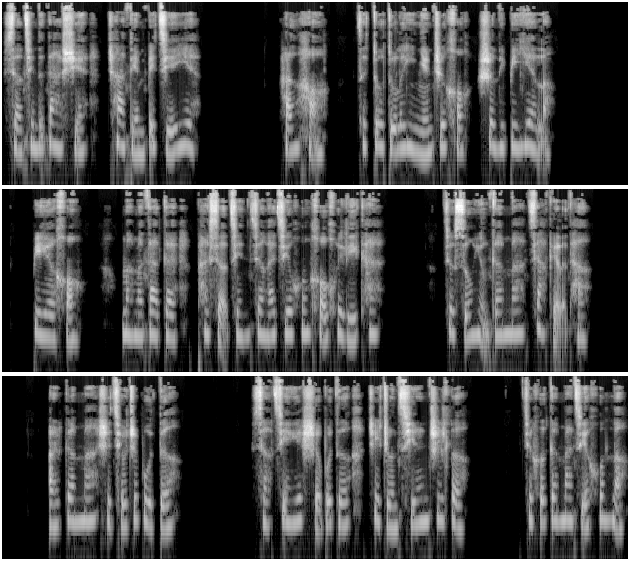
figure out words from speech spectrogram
小健的大学差点被结业。还好，在多读了一年之后顺利毕业了。毕业后，妈妈大概怕小健将来结婚后会离开，就怂恿干妈嫁给了他。而干妈是求之不得，小健也舍不得这种奇人之乐，就和干妈结婚了。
